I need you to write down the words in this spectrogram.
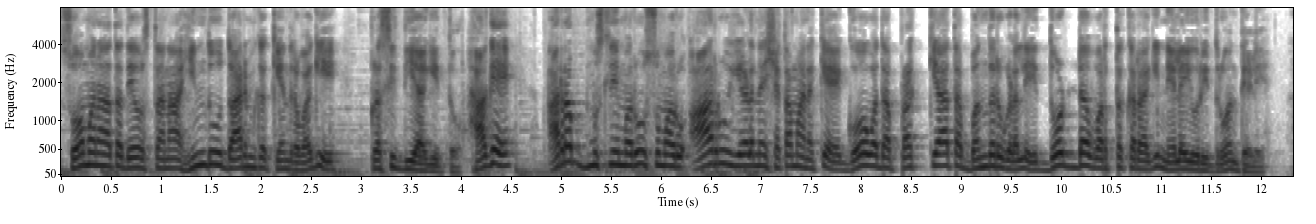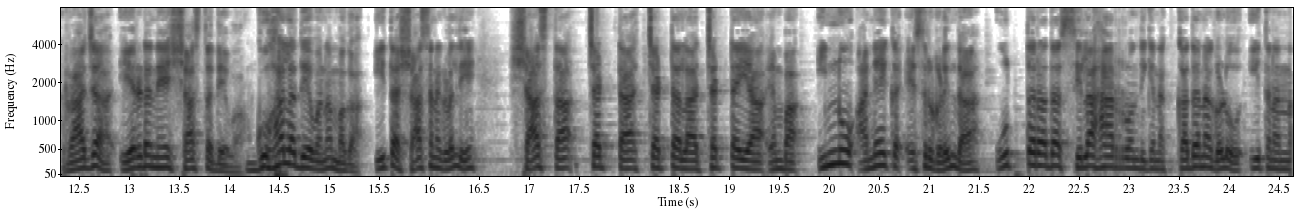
ಸೋಮನಾಥ ದೇವಸ್ಥಾನ ಹಿಂದೂ ಧಾರ್ಮಿಕ ಕೇಂದ್ರವಾಗಿ ಪ್ರಸಿದ್ಧಿಯಾಗಿತ್ತು. ಹಾಗೆ ಅರಬ್ ಮುಸ್ಲಿಮರು ಸುಮಾರು ಆರು ಏಳನೇ ಶತಮಾನಕ್ಕೆ ಗೋವಾದ ಪ್ರಖ್ಯಾತ ಬಂದರುಗಳಲ್ಲಿ ದೊಡ್ಡ ವರ್ತಕರಾಗಿ ನೆಲೆಯೂರಿದ್ರು ಅಂತೇಳಿ. ರಾಜ ಎರಡನೇ ಶಾಸ್ತದೇವ ಗುಹಲ ದೇವನ ಮಗ. ಈತ ಶಾಸನಗಳಲ್ಲಿ ಶಾಸ್ತ, ಚಟ್ಟ, ಚಟ್ಟಲ, ಚಟ್ಟಯ್ಯ ಎಂಬ ಇನ್ನೂ ಅನೇಕ ಹೆಸರುಗಳಿಂದ ಉತ್ತರದ ಶಿಲಹಾರರೊಂದಿಗಿನ ಕದನಗಳು ಈತನನ್ನ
